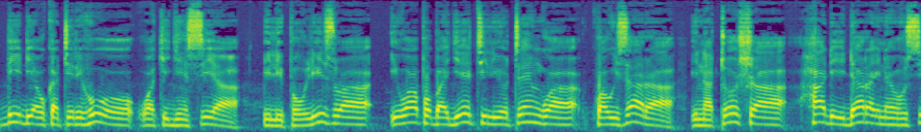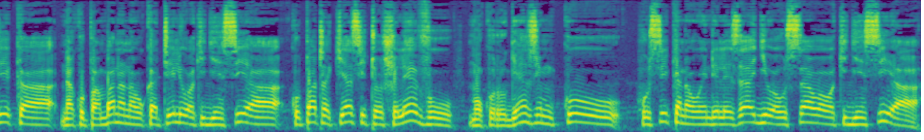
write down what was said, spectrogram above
dhidi ya ukatili huo wa kijinsia. Ilipoulizwa iwapo bajeti iliyotengwa kwa wizara inatosha hadi idara inayohusika na kupambana na ukatili wa kijinsia kupata kiasi toshelevu, mkurugenzi mkuu husika na uendelezaji wa usawa wa kijinsia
